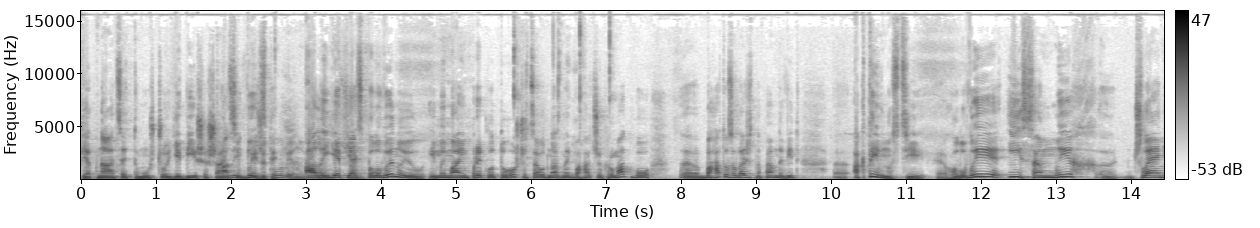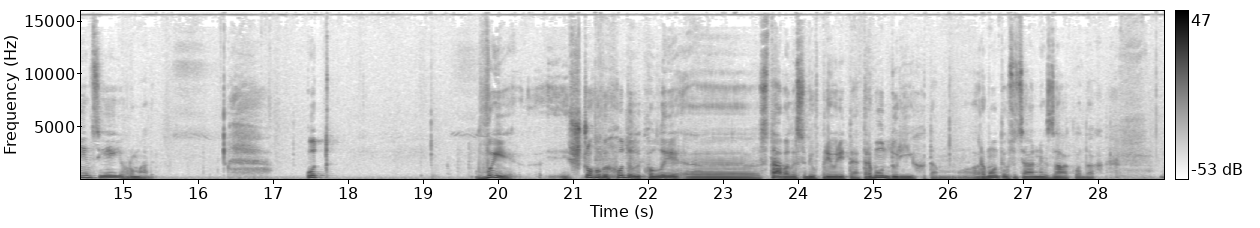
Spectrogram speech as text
15, тому що є більше шансів Але вижити. 5,5 Але є 5,5, і ми маємо приклад того, що це одна з найбагатших громад, бо е, багато залежить, напевне, від активності е, голови і самих е, членів цієї громади. От ви з чого виходили, коли е, ставили собі в пріоритет ремонт доріг, там, ремонти у соціальних закладах, е,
